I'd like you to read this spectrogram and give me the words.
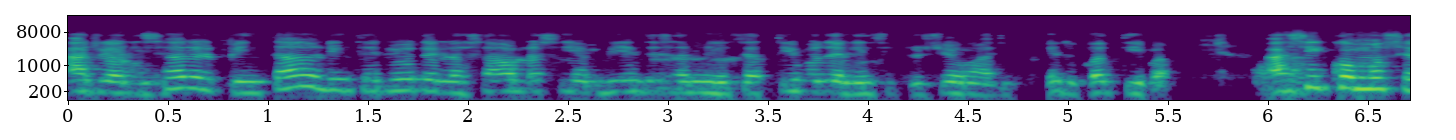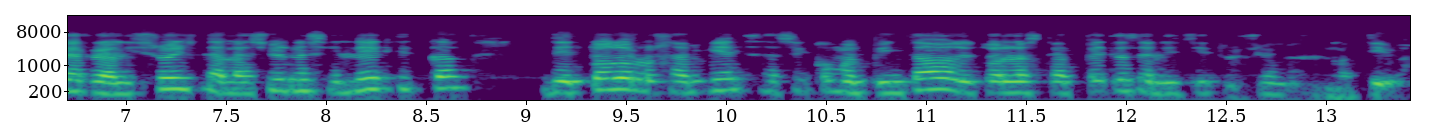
a realizar el pintado del interior de las aulas y ambientes administrativos de la institución educativa, así como se realizó instalaciones eléctricas de todos los ambientes, así como el pintado de todas las carpetas de la institución educativa,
